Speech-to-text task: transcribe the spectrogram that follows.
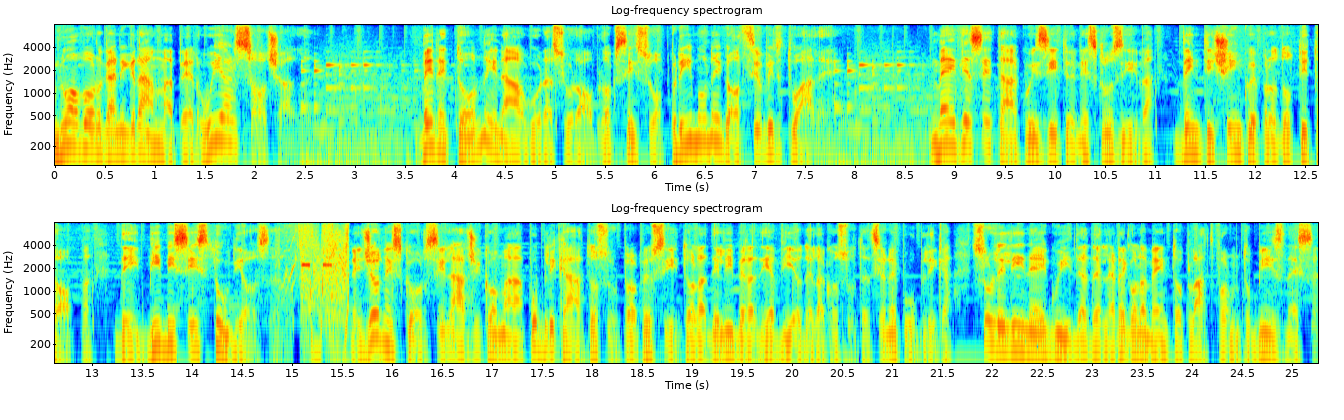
Nuovo organigramma per We Are Social. Benetton inaugura su Roblox il suo primo negozio virtuale. Mediaset ha acquisito in esclusiva 25 prodotti top dei BBC Studios. Nei giorni scorsi l'Agicom ha pubblicato sul proprio sito la delibera di avvio della consultazione pubblica sulle linee guida del regolamento Platform to Business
